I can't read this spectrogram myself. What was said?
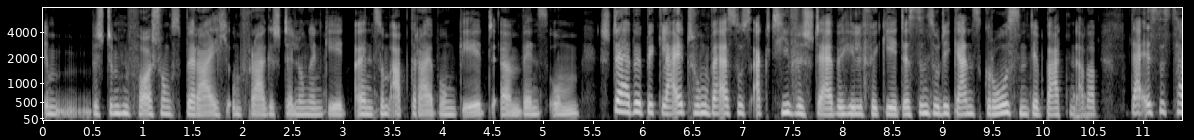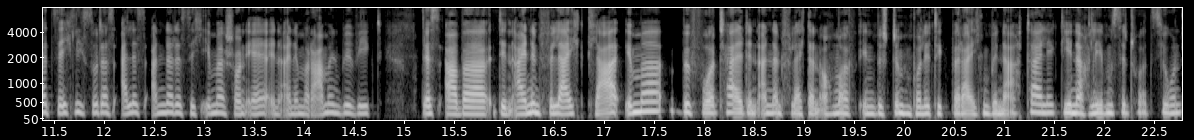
im bestimmten Forschungsbereich um Fragestellungen geht, wenn es um Abtreibung geht, ähm, wenn es um Sterbebegleitung versus aktive Sterbehilfe geht. Das sind so die ganz großen Debatten. Aber da ist es tatsächlich so, dass alles andere sich immer schon eher in einem Rahmen bewegt, das aber den einen vielleicht klar immer bevorteilt, den anderen vielleicht dann auch mal in bestimmten Politikbereichen benachteiligt, je nach Lebenssituation.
